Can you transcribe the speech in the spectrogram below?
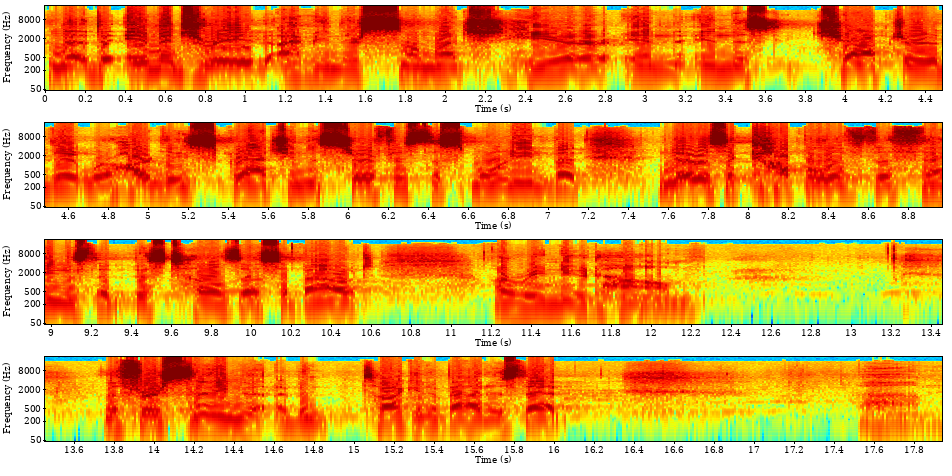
And the, the imagery, I mean, there's so much here in, in this chapter that we're hardly scratching the surface this morning, but notice a couple of the things that this tells us about a renewed home. The first thing that I've been talking about is that um,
